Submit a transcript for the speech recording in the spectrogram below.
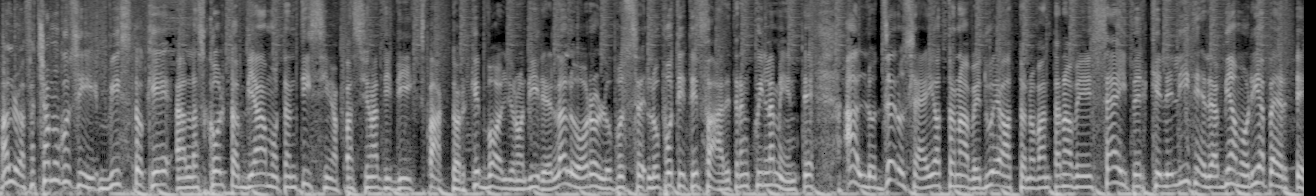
Allora facciamo così, visto che all'ascolto abbiamo tantissimi appassionati di X Factor che vogliono dire la loro, lo, poss- lo potete fare tranquillamente allo 06 8928 99 6 perché le linee le abbiamo riaperte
